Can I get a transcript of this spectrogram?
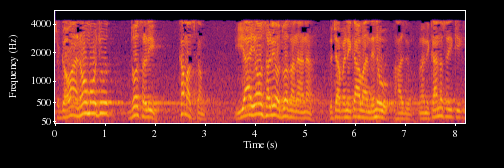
چې ګواه نو موجود دو سړي کم از کم یا یو سړی او دو زنانه د چا په نکاح باندې نو حاضر نه نکاح نه صحیح کیږي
